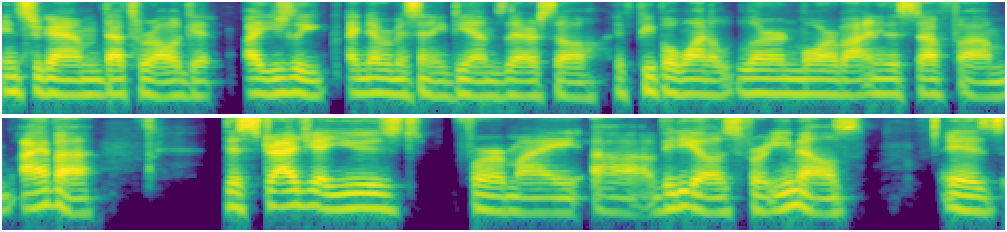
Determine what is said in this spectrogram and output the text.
Instagram, that's where I'll get I usually I never miss any DMs there. So if people want to learn more about any of this stuff, um, I have a this strategy I used for my uh, videos for emails is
